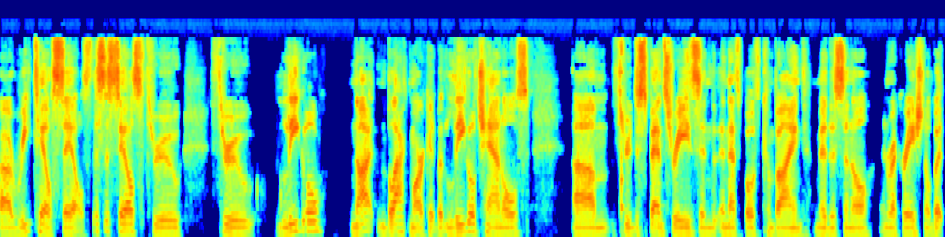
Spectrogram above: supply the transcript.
uh, retail sales. This is sales through through legal, not black market, but legal channels um, through dispensaries, and, and that's both combined medicinal and recreational. But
